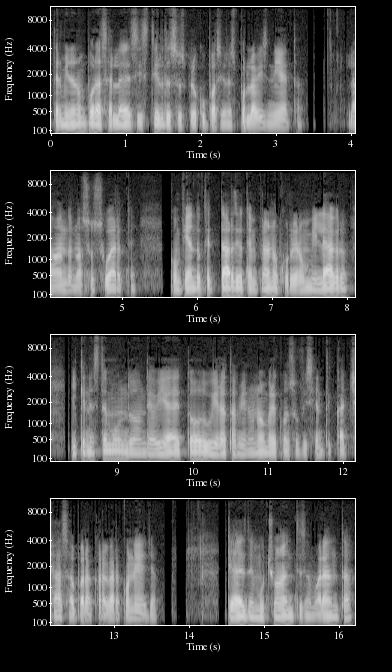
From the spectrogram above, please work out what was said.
terminaron por hacerle desistir de sus preocupaciones por la bisnieta. La abandonó a su suerte, confiando que tarde o temprano ocurriera un milagro y que en este mundo donde había de todo hubiera también un hombre con suficiente cachaza para cargar con ella. Ya desde mucho antes Amaranta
